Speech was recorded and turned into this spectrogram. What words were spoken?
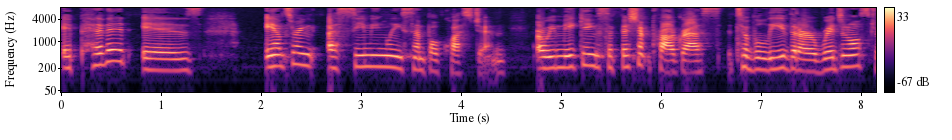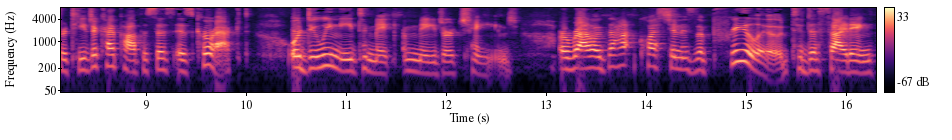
a pivot is answering a seemingly simple question. Are we making sufficient progress to believe that our original strategic hypothesis is correct, or do we need to make a major change? Or rather, that question is the prelude to deciding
